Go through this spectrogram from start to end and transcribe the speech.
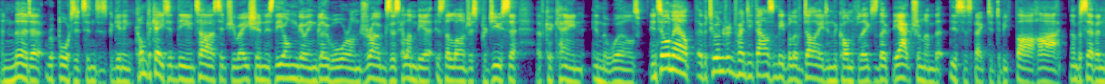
and murder reported since its beginning complicated the entire situation is the ongoing global war on drugs, as Colombia is the largest producer of cocaine in the world. Until now, over 220,000 people have died in the conflict, though the actual number is suspected to be far higher. Number 7.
